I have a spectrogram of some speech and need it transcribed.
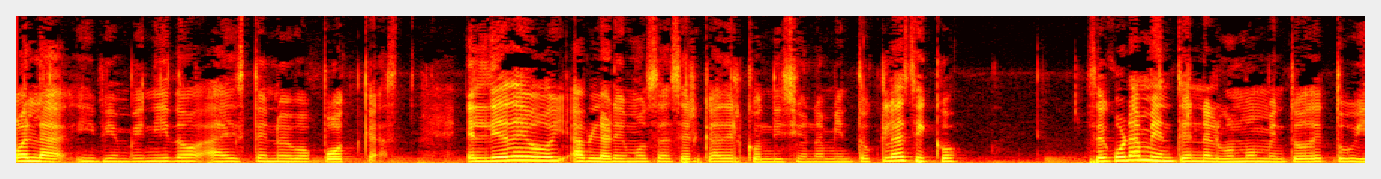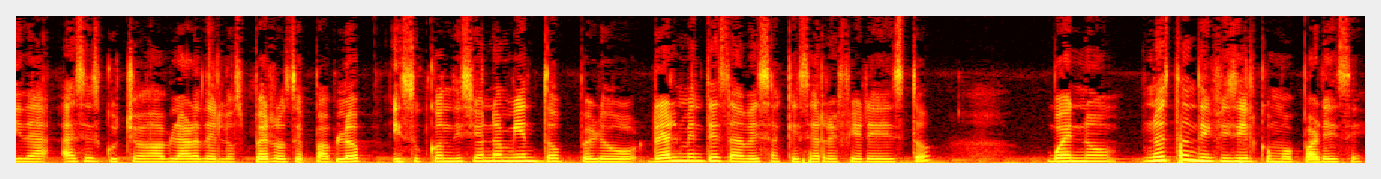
Hola y bienvenido a este nuevo podcast. El día de hoy hablaremos acerca del condicionamiento clásico. Seguramente en algún momento de tu vida has escuchado hablar de los perros de Pavlov y su condicionamiento, pero ¿realmente sabes a qué se refiere esto? Bueno, no es tan difícil como parece.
